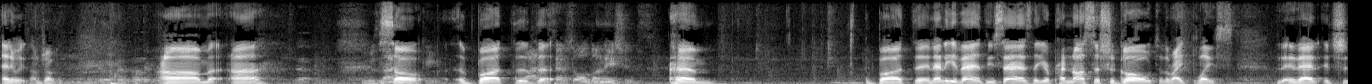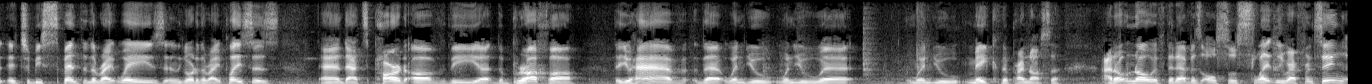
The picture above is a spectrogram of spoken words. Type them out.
Anyways, I'm joking. Um. Uh, It was not so, joking. but the, the accepts all donations. But in any event, he says that your parnasa should go to the right place, that it should, it should be spent in the right ways and go to the right places, and that's part of the uh, the bracha that you have that when you when you uh, when you make the parnasa. I don't know if the Rebbe is also slightly referencing.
